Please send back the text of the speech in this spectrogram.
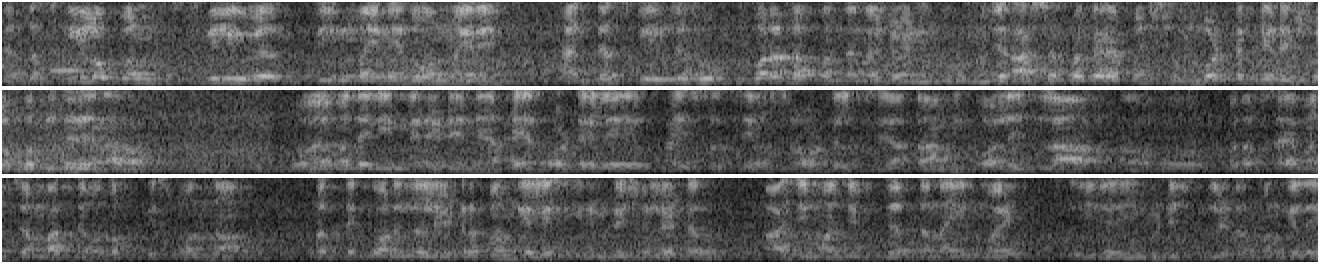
त्यांचं स्किल ओपन स्किल येऊया तीन महिने दोन महिने. आणि त्या स्किलच्या थ्रू परत आपण त्यांना जॉईन करू. म्हणजे अशा प्रकारे आपण शंभर टक्के रेशो आपण तिथे देणार आहोत. गोव्यामध्ये लिमेरिडियन आहे हायर हॉटेल आहे five star seven star hotels आहे. आता आम्ही कॉलेजला परब साहेबांच्या माध्यमातून ऑफिसमधनं प्रत्येक कॉलेजला लेटर पण गेले इन्व्हिटेशन लेटर आजी माझी विद्यार्थ्यांना इन्व्हाइट इन्व्हिटेशन लेटर पण गेले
